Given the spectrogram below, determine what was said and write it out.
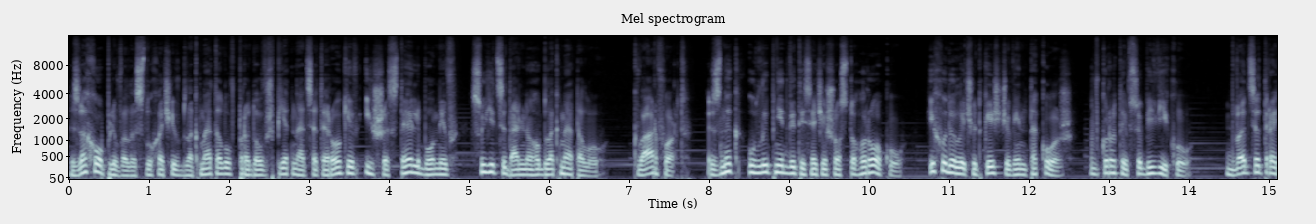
захоплювали слухачів блекметалу впродовж 15 років і шести альбомів суїцидального блекметалу. Кварфорд зник у липні 2006 року, і ходили чутки, що він також вкоротив собі віку. 23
